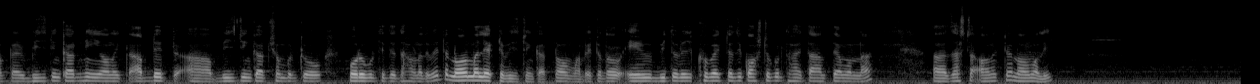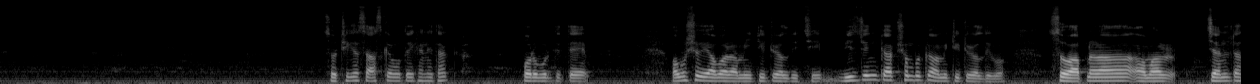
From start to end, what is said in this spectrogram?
আপনার ভিজিটিং কার্ড নিয়ে অনেক আপডেট ভিজিটিং কার্ড সম্পর্কেও পরবর্তীতে ধারণা দেবে। এটা নর্মালি একটা ভিজিটিং কার্ড নর্মাল এটা তো এর ভিতরে খুব একটা যে কষ্ট করতে হয় তা তেমন না। জাস্ট অনেকটা নর্মালি সো ঠিক আছে, আজকের মতো এখানে থাক। পরবর্তীতে অবশ্যই আবার আমি টিউটোরিয়াল দিচ্ছি। ভিজিটিং কার্ড সম্পর্কেও আমি টিউটোরিয়াল দিব। সো আপনারা আমার চ্যানেলটা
